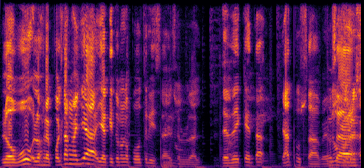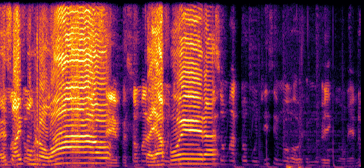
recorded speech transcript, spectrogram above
lo, bu- lo reportan allá y aquí tú no lo puedes utilizar el No, celular. Desde que está, ya tú sabes. O sea, eso, mató iPhone muchísimo- robado. Eso mató allá muchísimo- afuera. Eso mató muchísimos go- oye, gobierno,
